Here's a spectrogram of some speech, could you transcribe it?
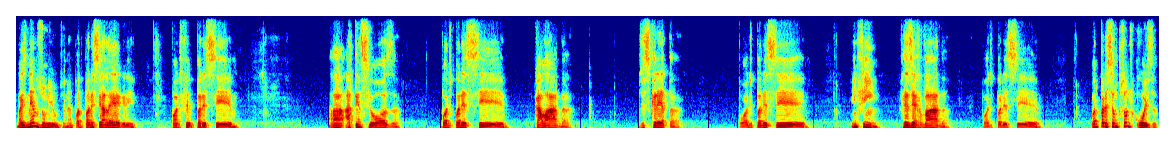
mas menos humilde. Né? Pode parecer alegre, pode parecer ah, atenciosa, pode parecer calada, discreta, pode parecer, enfim, reservada, pode parecer pode parecer uma opção de coisa.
